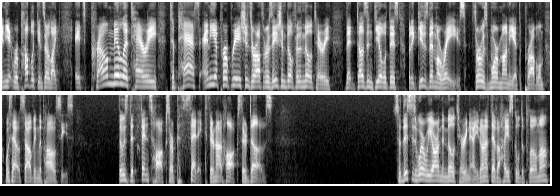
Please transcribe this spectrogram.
and yet Republicans are like, it's pro military to pass any appropriations or authorization bill for the military that doesn't deal with this, but it gives them a raise, throws more money at the problem without solving the policies. Those defense hawks are pathetic. They're not hawks, they're doves. So, this is where we are in the military now. You don't have to have a high school diploma.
